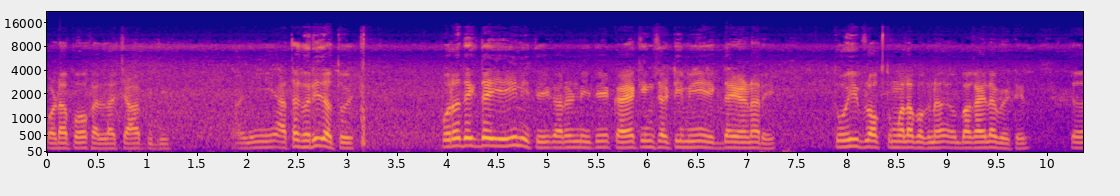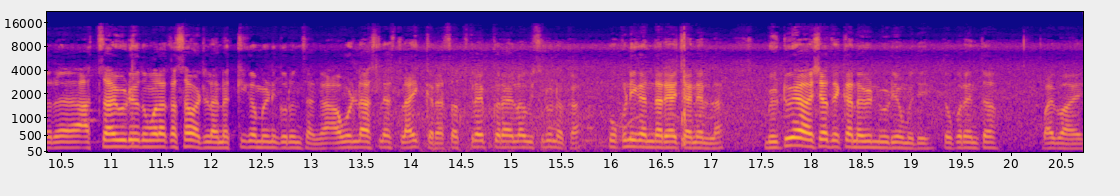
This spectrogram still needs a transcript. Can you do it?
वडापाव खाल्ला चहा पिली. आणि आता घरी जातो आहे परत एकदा येईन इथे कारण इथे कायाकिंगसाठी मी एकदा येणार आहे. तोही ब्लॉग तुम्हाला बघणं बघायला भेटेल. तर आजचा व्हिडिओ तुम्हाला कसा वाटला नक्की कमेंट करून सांगा. आवडला असल्यास लाईक करा सबस्क्राईब करायला विसरू नका. कोकणी गंधार या चॅनलला भेटूया अशाच एका नवीन व्हिडिओमध्ये तोपर्यंत बाय बाय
